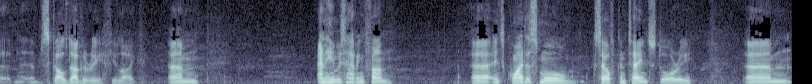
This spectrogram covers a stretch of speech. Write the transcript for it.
uh, skullduggery, if you like. Um, and he was having fun. Uh, it's quite a small, self contained story. Um,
